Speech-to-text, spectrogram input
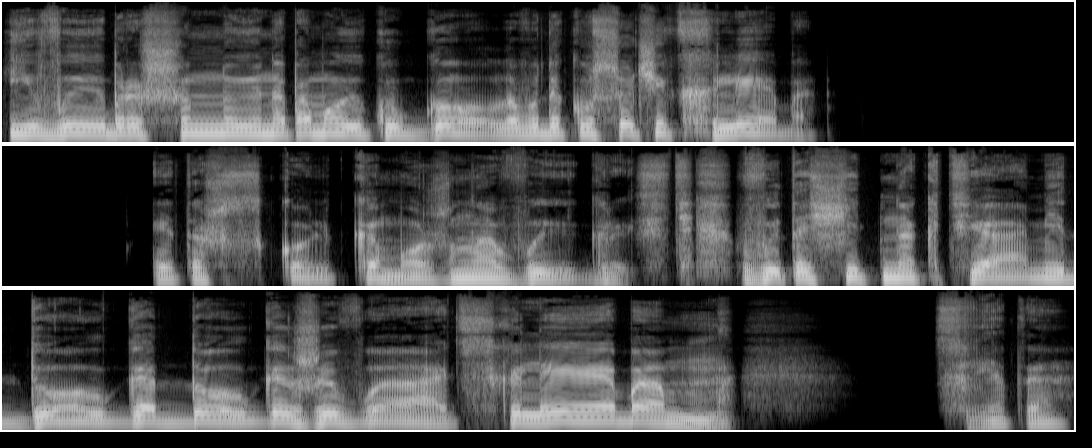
и выброшенную на помойку голову да кусочек хлеба это ж сколько можно выгрызть, вытащить ногтями, долго-долго жевать с хлебом. Света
